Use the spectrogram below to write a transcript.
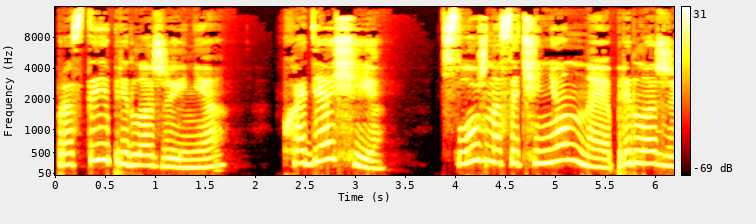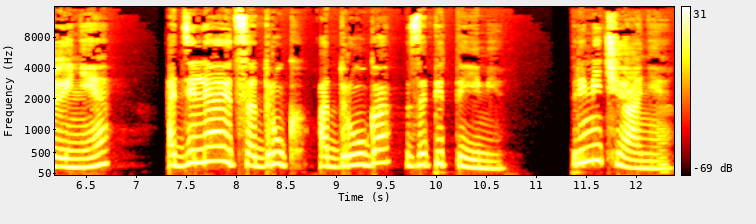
простые предложения, входящие в сложно сочиненное предложение, отделяются друг от друга запятыми. Примечание.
